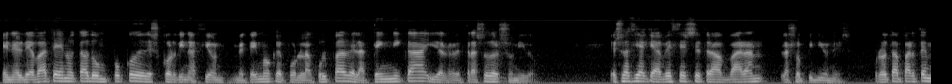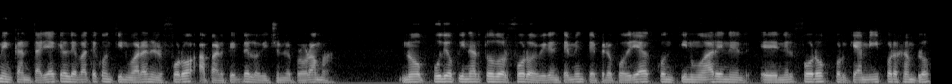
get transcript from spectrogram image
En el debate he notado un poco de descoordinación, me temo que por la culpa de la técnica y del retraso del sonido. Eso hacía que a veces se trabaran las opiniones. Por otra parte, me encantaría que el debate continuara en el foro a partir de lo dicho en el programa. No pude opinar todo el foro, evidentemente, pero podría continuar en el, en el foro porque a mí, por ejemplo,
